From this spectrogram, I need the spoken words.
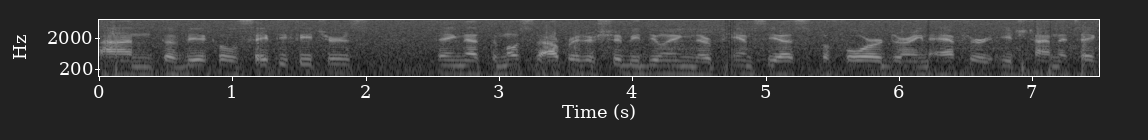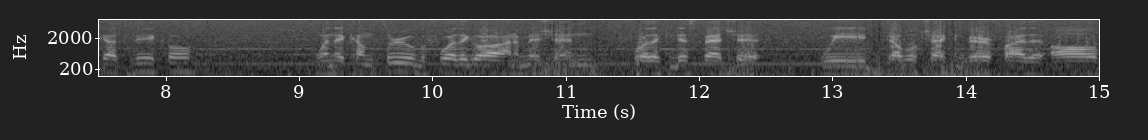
on the vehicle's safety features, saying that the most of the operators should be doing their PMCS before, during, and after each time they take out the vehicle when they come through, before they go out on a mission, before they can dispatch it, we double check and verify that all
